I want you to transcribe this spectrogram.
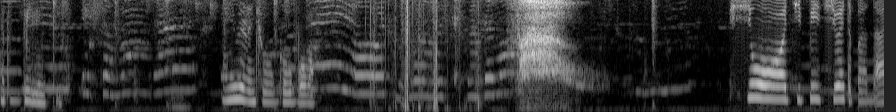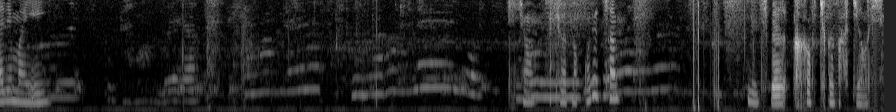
Этот беленький. Я не вижу ничего голубого. Все, теперь все это продали моей. Все, еще одна курица. Мне теперь хавчика захотелось.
